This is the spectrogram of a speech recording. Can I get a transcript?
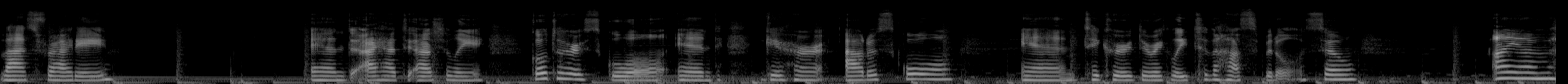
last Friday. And I had to actually go to her school and get her out of school and take her directly to the hospital. So I am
